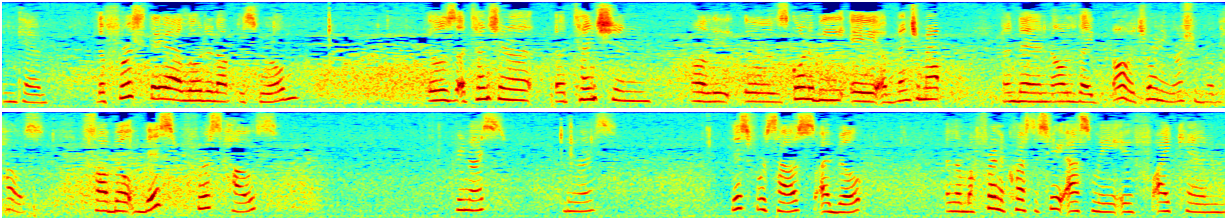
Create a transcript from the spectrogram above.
Okay. The first day I loaded up this world, it was attention, attention, well, it was going to be a adventure map, and then I was like, oh, it's raining, I should build a house. So I built this first house, pretty nice, pretty nice. This first house I built, and then my friend across the street asked me if I can,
